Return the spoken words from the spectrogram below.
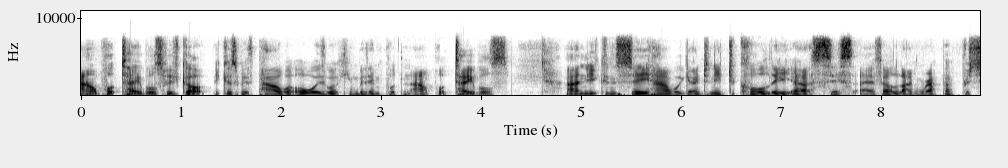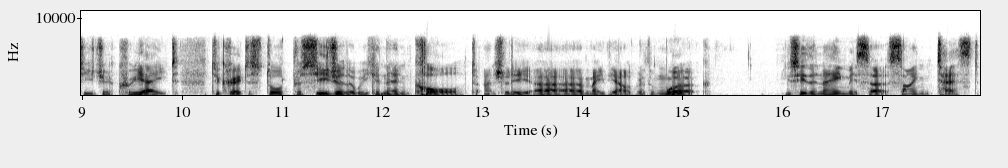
output tables we've got because with PAL we're always working with input and output tables and you can see how we're going to need to call the uh, sys AFL lang wrapper procedure create to create a stored procedure that we can then call to actually uh, make the algorithm work. You see the name is uh, sign test.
